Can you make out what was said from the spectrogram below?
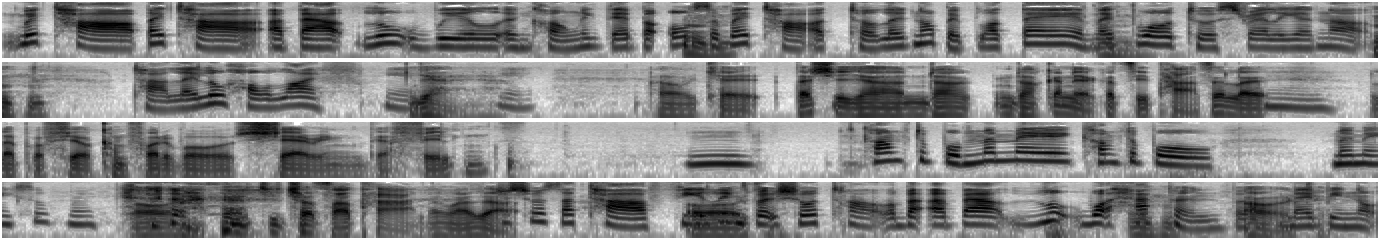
we ta we ta about lo will and connect there but also we ta to let not be blood there and let go to australia now mm-hmm. whole life. Yeah. Yeah, yeah. Okay. That she uh doc doc and could see ta so like like feel comfortable sharing their feelings. Mm, comfortable, maybe comfortable ไม่ไม่สู้ไม่ just just สาถานะมาจ้ะ just just สาถา feelings but short talk about about look what happened but maybe not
